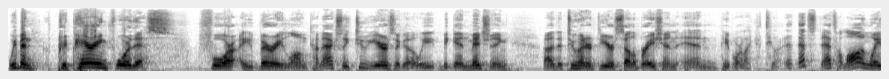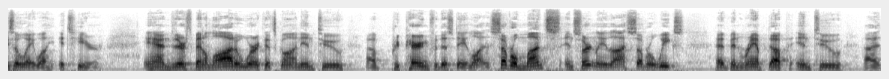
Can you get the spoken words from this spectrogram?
We've been preparing for this for a very long time. Actually, two years ago, we began mentioning uh, the 200th year celebration, and people were like, that's, that's a long ways away. Well, it's here. And there's been a lot of work that's gone into uh, preparing for this day. Several months, and certainly the last several weeks, have been ramped up into uh,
